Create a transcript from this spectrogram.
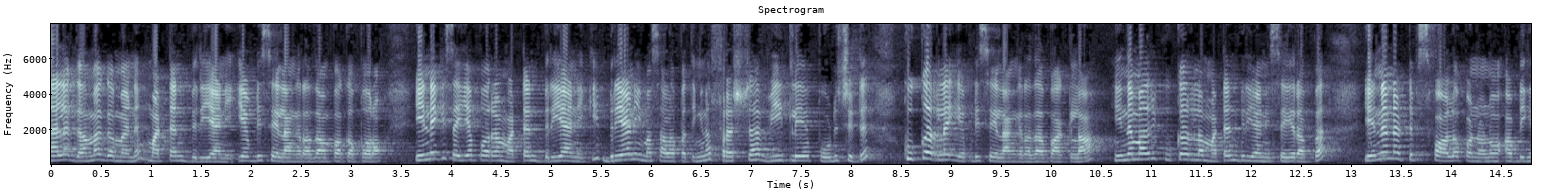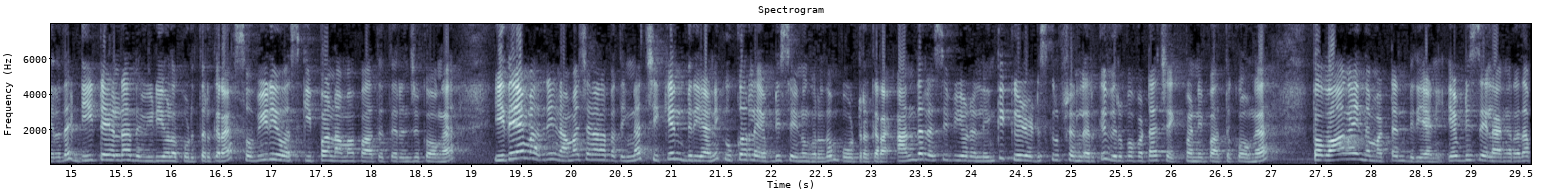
நல்ல கம கமன்னு மட்டன் பிரியாணி. எப்படி செய்யலாங்கிறதான் பார்க்க போகிறோம் இன்றைக்கி செய்ய போகிற மட்டன் பிரியாணிக்கு பிரியாணி மசாலா பார்த்தீங்கன்னா ஃப்ரெஷ்ஷாக வீட்டிலேயே பொடிச்சிட்டு குக்கரில் எப்படி செய்யலாங்கிறதா பார்க்கலாம். இந்த மாதிரி குக்கரில் மட்டன் பிரியாணி செய்கிறப்ப என்னென்ன டிப்ஸ் ஃபாலோ பண்ணணும் அப்படிங்கிறத டீட்டெயில்டாக அந்த வீடியோவில் கொடுத்துருக்குறேன். ஸோ வீடியோவை ஸ்கிப் பண்ணாமல் பார்த்து தெரிஞ்சுக்கோங்க. இதே மாதிரி நம்ம சேனலில் பார்த்தீங்கன்னா சிக்கன் பிரியாணி குக்கரில் எப்படி செய்யணுங்கிறதும் போட்டிருக்கிறேன். அந்த ரெசிபியோட லிங்க் கீழே டிஸ்கிரிப்ஷனில் இருக்குது விருப்பப்பட்டால் செக் பண்ணி பார்த்துக்கோங்க. இப்போ வாங்க இந்த மட்டன் பிரியாணி எப்படி செய்யலாங்கிறத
